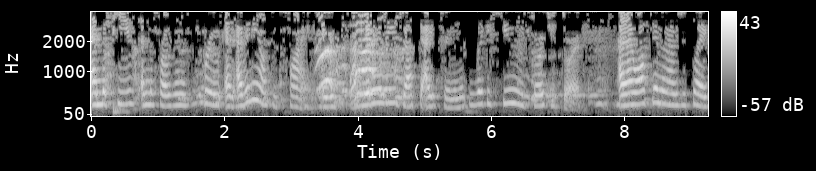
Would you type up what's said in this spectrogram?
And the peas and the frozen fruit and everything else was fine. It was literally just the ice cream. And this was like a huge grocery store. And I walked in and I was just like,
